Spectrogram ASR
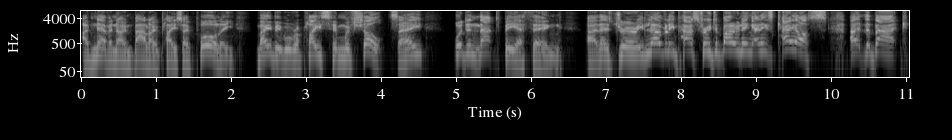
I've never known Ballo play so poorly. Maybe we'll replace him with Schultz, eh? Wouldn't that be a thing? Uh, there's Drury, lovely pass through to Boning, and it's chaos at the back.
